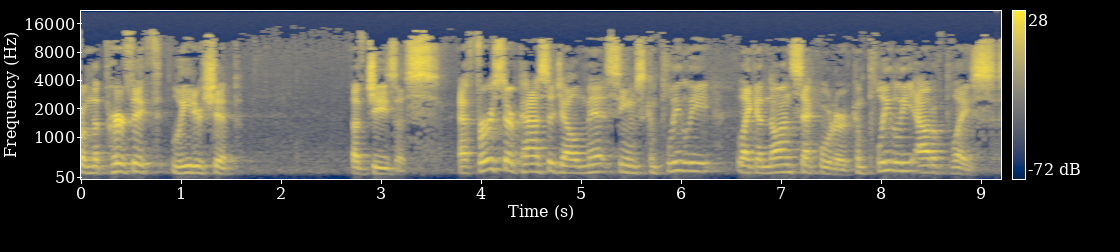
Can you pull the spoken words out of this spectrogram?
from the perfect leadership of Jesus. At first, our passage, I'll admit, seems completely like a non sequitur, completely out of place.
